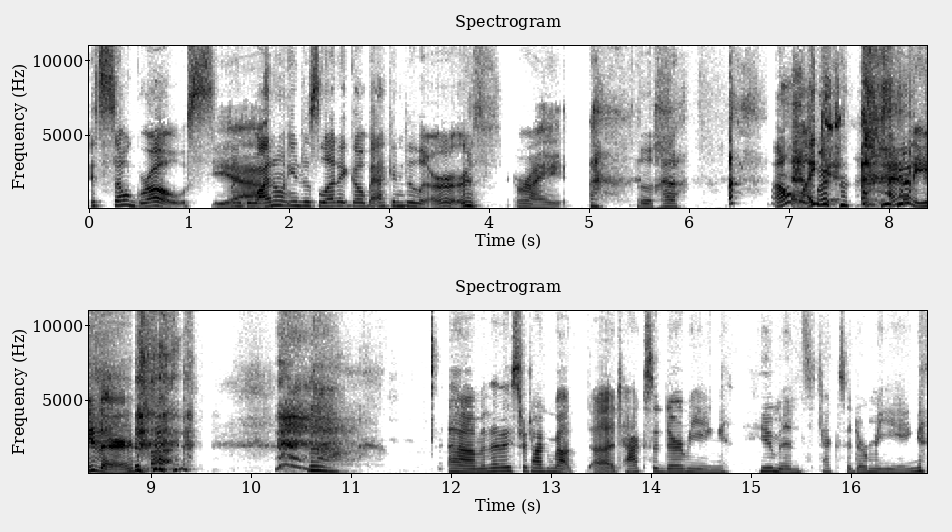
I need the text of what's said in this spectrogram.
It's so gross. Yeah. Like why don't you just let it go back into the earth? right. I don't like it. I don't either. Um, and then they start talking about uh, taxidermying humans. Taxidermying.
